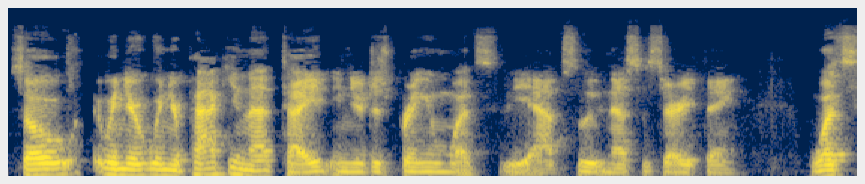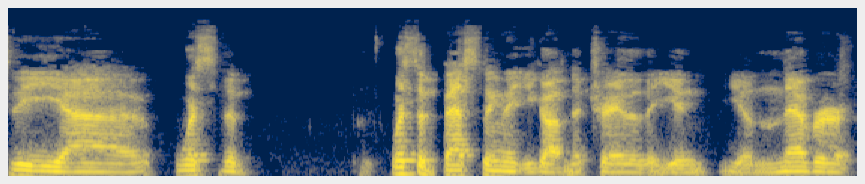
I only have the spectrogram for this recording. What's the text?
So when you're when you're packing that tight and you're just bringing what's the absolute necessary thing, what's the uh, what's the what's the best thing that you got in the trailer that you you'll never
